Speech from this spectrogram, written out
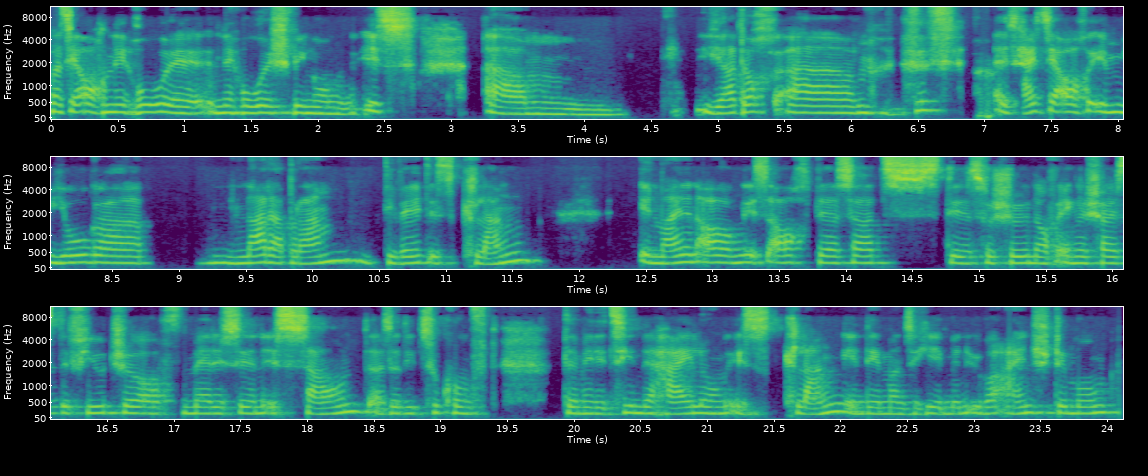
Was ja auch eine hohe, eine hohe Schwingung ist. Ähm, ja, doch. Ähm, es heißt ja auch im Yoga Nada Brahm, die Welt ist Klang in meinen Augen ist auch der Satz, der so schön auf Englisch heißt, The future of medicine is sound, also die Zukunft der Medizin, der Heilung ist Klang, indem man sich eben in Übereinstimmung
